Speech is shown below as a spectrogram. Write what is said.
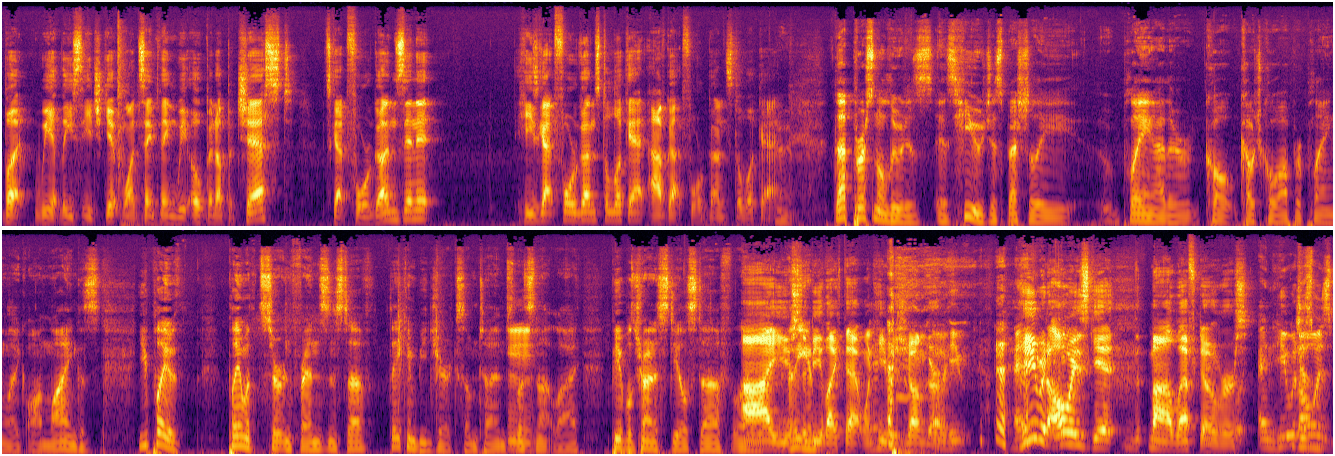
but we at least each get one. Same thing, we open up a chest, it's got four guns in it. He's got four guns to look at, I've got four guns to look at. That personal loot is is huge, especially playing either co- couch co-op or playing like online because you play with playing with certain friends and stuff. They can be jerks sometimes. Let's not lie. People trying to steal stuff. Like, Mm. I used think to in- be like that when he was younger. oh, he he would always get my leftovers. and he would Just- always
